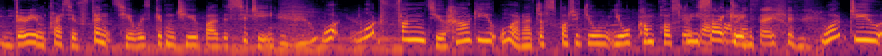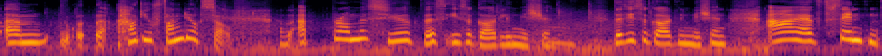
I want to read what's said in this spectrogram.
very impressive fence here was given to you by the city. Mm-hmm. What what funds you? How do you? Oh, and I just spotted your your compost That's recycling. What do you? Um, how do you fund yourself? I promise you, this is a godly mission. This is a godly mission. I have sent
